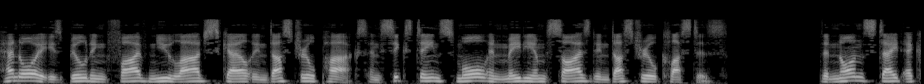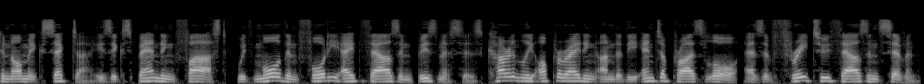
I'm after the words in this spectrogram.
Hanoi is building five new large-scale industrial parks and 16 small and medium-sized industrial clusters. The non-state economic sector is expanding fast, with more than 48,000 businesses currently operating under the enterprise law as of 3 2007.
